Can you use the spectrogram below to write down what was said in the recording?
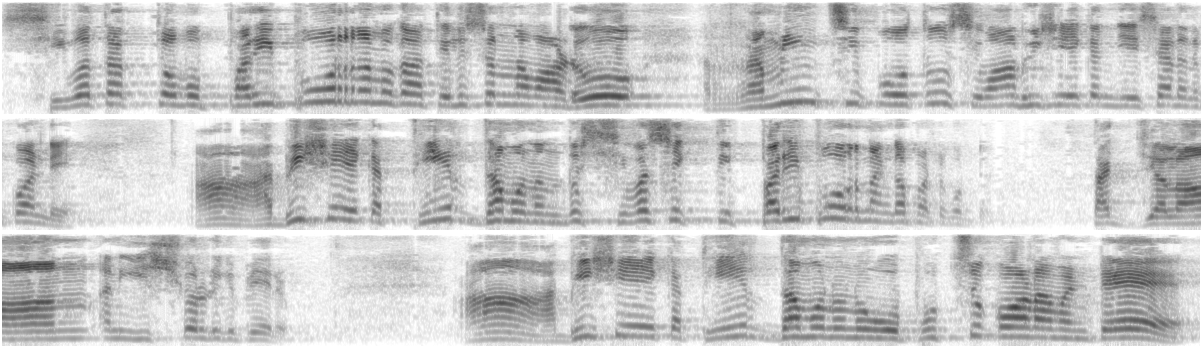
శివతత్వము పరిపూర్ణముగా తెలుసున్నవాడు రమించిపోతూ శివాభిషేకం చేశాడనుకోండి ఆ అభిషేక తీర్థమునందు శివశక్తి పరిపూర్ణంగా పట్టుకుంటుంది. తజ్జలాన్ అని ఈశ్వరుడికి పేరు. ఆ అభిషేక తీర్థమును నువ్వు పుచ్చుకోవడం అంటే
